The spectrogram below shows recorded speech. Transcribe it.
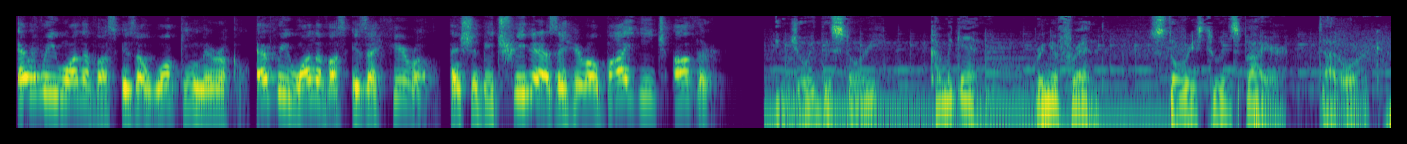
every one of us is a walking miracle. Every one of us is a hero and should be treated as a hero by each other. Enjoyed this story? Come again. Bring a friend. Stories to inspire.org.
